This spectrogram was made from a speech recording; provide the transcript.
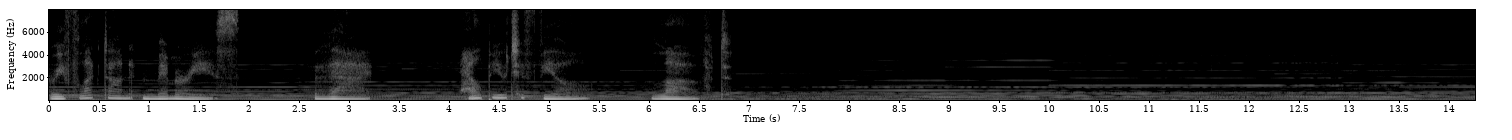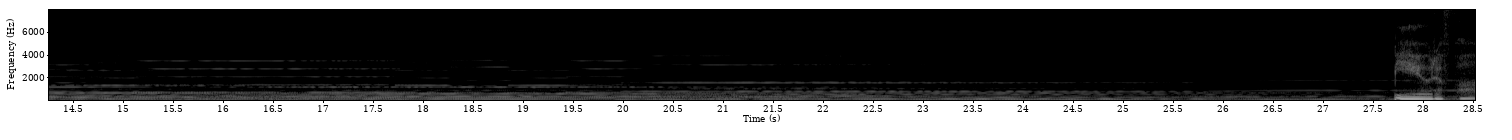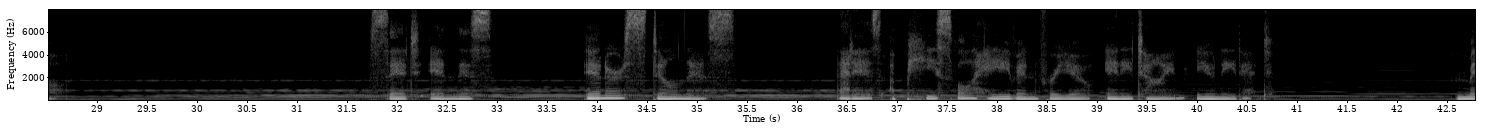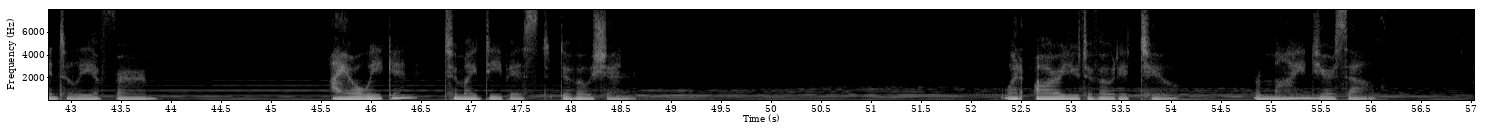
Reflect on memories that help you to feel loved. Beautiful. Sit in this inner stillness that is a peaceful haven for you anytime you need it. Mentally affirm I awaken to my deepest devotion. What are you devoted to? Remind yourself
